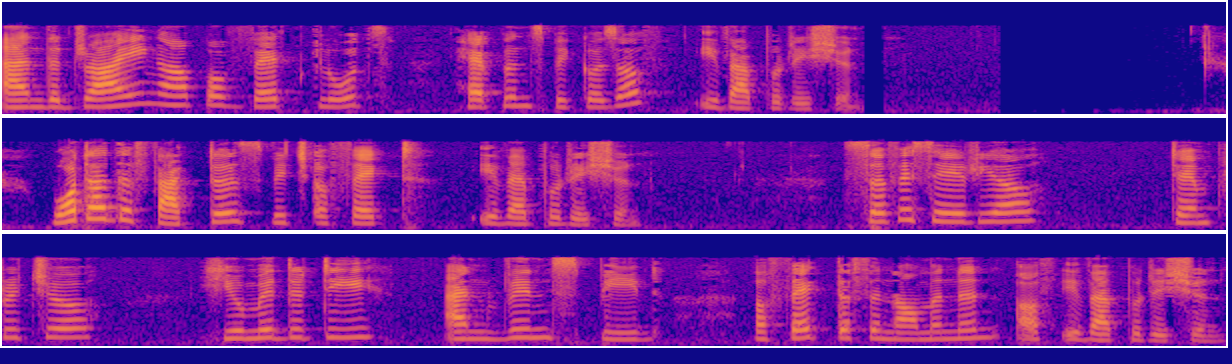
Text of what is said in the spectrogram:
and the drying up of wet clothes happens because of evaporation. What are the factors which affect evaporation? Surface area, temperature, humidity and wind speed affect the phenomenon of evaporation.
